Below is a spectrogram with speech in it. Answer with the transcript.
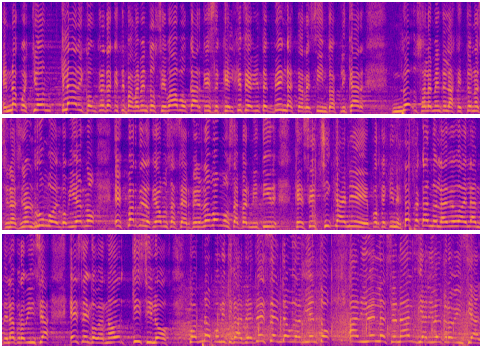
en una cuestión clara y concreta que este Parlamento se va a abocar, que es que el jefe de gabinete venga a este recinto a explicar no solamente la gestión nacional, sino el rumbo del gobierno, es parte de lo que vamos a hacer. Pero no vamos a permitir que se chicanee, porque quien está sacando la deuda adelante la provincia es el gobernador Kisilov, con una política de desendeudamiento a nivel nacional y a nivel provincial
